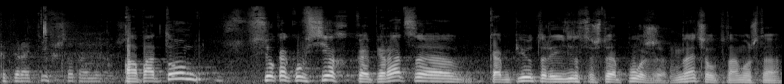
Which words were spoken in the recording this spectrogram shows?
кооператив, что там. А потом все как у всех, кооперация, компьютеры. Единственное, что я позже начал, потому что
